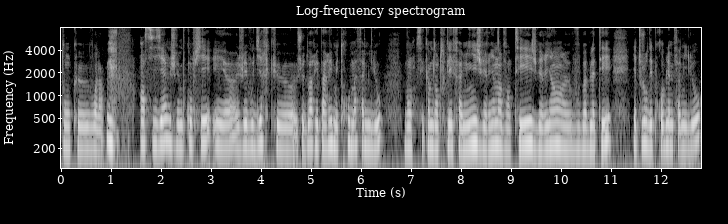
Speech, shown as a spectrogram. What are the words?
Donc euh, voilà. en sixième, je vais me confier et je vais vous dire que je dois réparer mes traumas familiaux. Bon, c'est comme dans toutes les familles, je vais rien inventer, je vais rien vous bablater. Il y a toujours des problèmes familiaux.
